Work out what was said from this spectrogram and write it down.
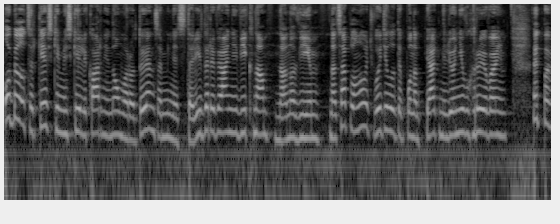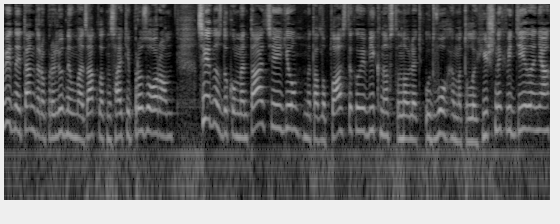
У Білоцерківській міській лікарні номер 1 замінять старі дерев'яні вікна на нові. На це планують виділити понад 5 мільйонів гривень. Відповідний тендер оприлюднив медзаклад на сайті Прозоро. Згідно з документацією, металопластикові вікна встановлять у двох гематологічних відділеннях.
